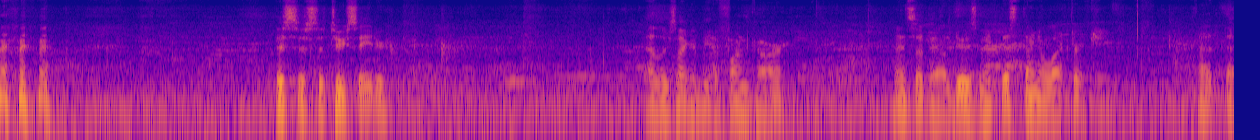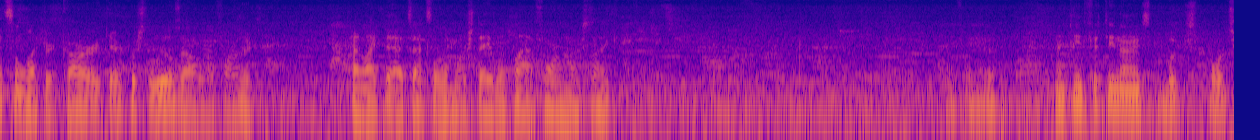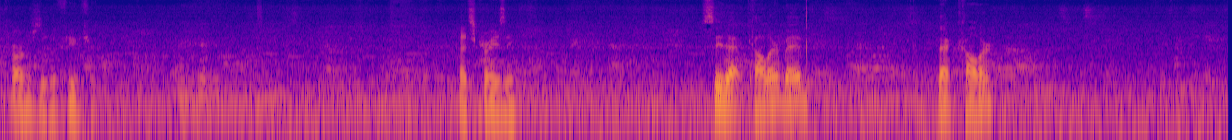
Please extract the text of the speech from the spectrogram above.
Yeah. This is a two-seater. That looks like it'd be a fun car. That's what they ought to do is make this thing electric. That that's an electric car right there. Push the wheels out a little farther. Kind of like that. That's a little more stable platform. Looks like. 1959 book sports cars of the future. That's crazy. See that color, babe? That color?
